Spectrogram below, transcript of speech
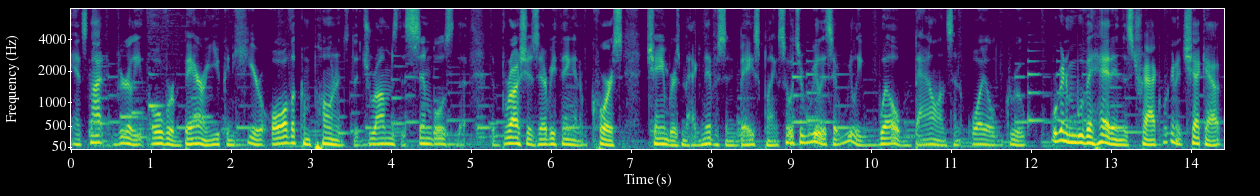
it's not really overbearing. You can hear all the components: the drums, the cymbals, the the brushes, everything, and of course Chambers' magnificent bass playing. So it's a really it's a really well balanced and oiled group. We're going to move ahead in this track. We're going to check out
